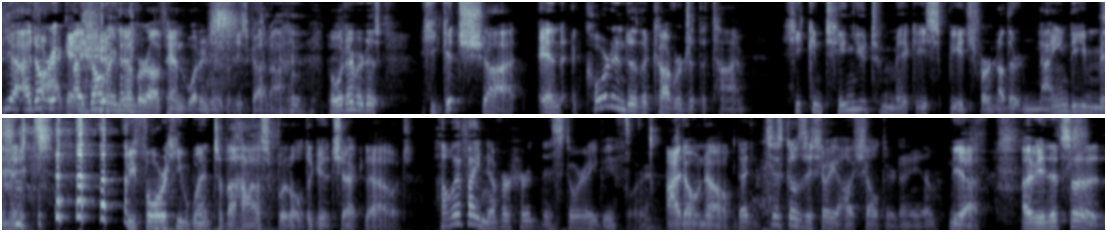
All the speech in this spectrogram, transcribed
Yeah, I don't. Re- I don't remember offhand what it is that he's got on him, but whatever it is, he gets shot, and according to the coverage at the time, he continued to make a speech for another ninety minutes before he went to the hospital to get checked out. How have I never heard this story before? I don't know. That just goes to show you how sheltered I am. Yeah, I mean it's a.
